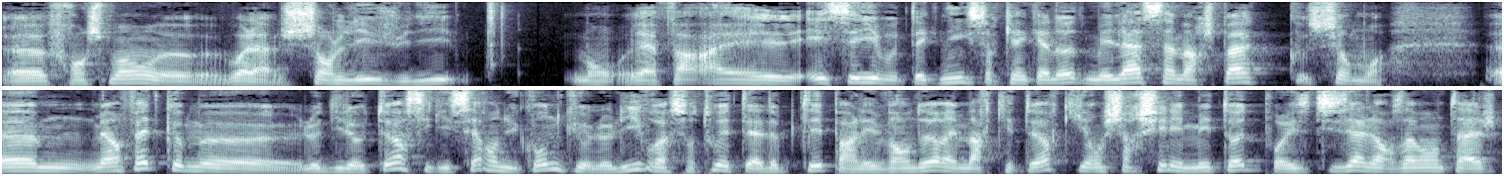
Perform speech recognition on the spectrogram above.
euh, franchement, euh, voilà, je sors le livre, je lui dis bon, il va falloir essayer vos techniques sur quelqu'un d'autre, mais là, ça marche pas sur moi. Euh, mais en fait, comme le dit l'auteur, c'est qu'il s'est rendu compte que le livre a surtout été adopté par les vendeurs et marketeurs qui ont cherché les méthodes pour les utiliser à leurs avantages.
